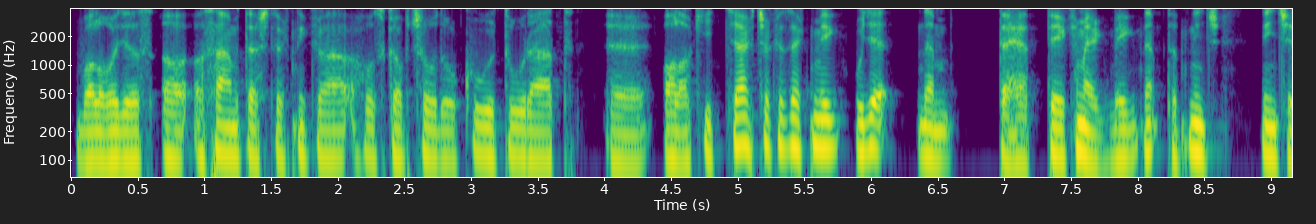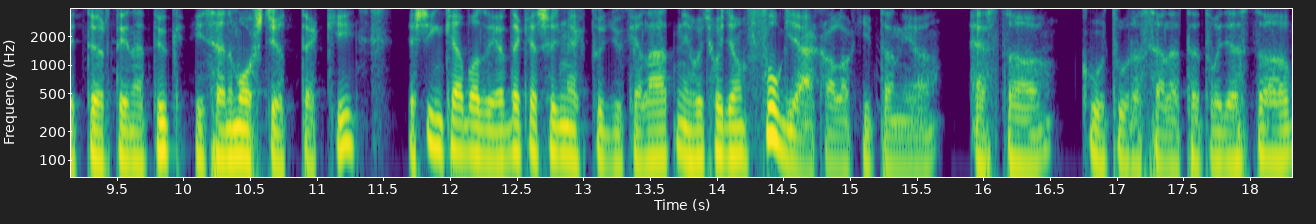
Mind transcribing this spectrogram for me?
valahogy az, a, a számítástechnikához kapcsolódó kultúrát e, alakítják, csak ezek még ugye nem tehették meg, még nem, tehát nincs, nincs egy történetük, hiszen most jöttek ki, és inkább az érdekes, hogy meg tudjuk-e látni, hogy hogyan fogják alakítani a, ezt a kultúra szeletet, vagy ezt a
